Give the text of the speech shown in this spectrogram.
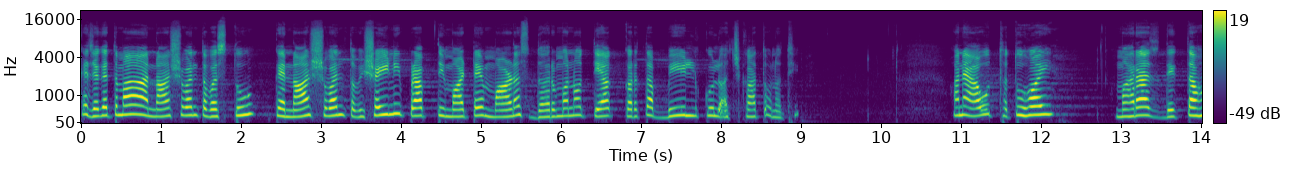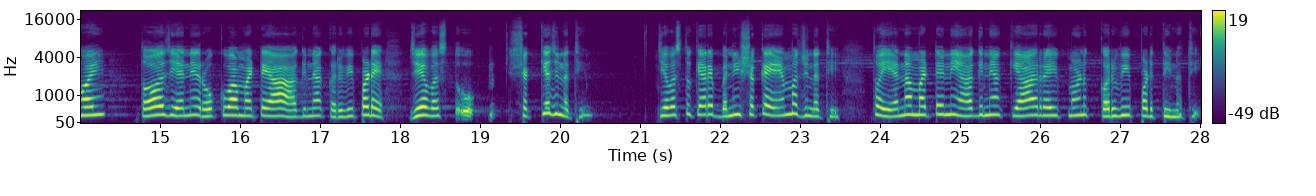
કે જગતમાં નાશવંત વસ્તુ કે નાશવંત વિષયની પ્રાપ્તિ માટે માણસ ધર્મનો ત્યાગ કરતાં બિલકુલ અચકાતો નથી. અને આવું થતું હોય મહારાજ દેખતા હોય તો જ એને રોકવા માટે આ આજ્ઞા કરવી પડે. જે વસ્તુ શક્ય જ નથી, જે વસ્તુ ક્યારે બની શકે એમ જ નથી, તો એના માટેની આજ્ઞા ક્યારેય પણ કરવી પડતી નથી.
